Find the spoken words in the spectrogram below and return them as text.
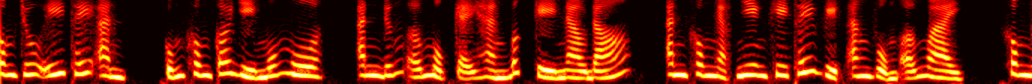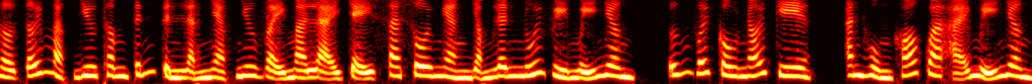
không chú ý thấy anh, cũng không có gì muốn mua, anh đứng ở một kệ hàng bất kỳ nào đó, anh không ngạc nhiên khi thấy việc ăn vụng ở ngoài, không ngờ tới mặt dư thâm tính tình lạnh nhạt như vậy mà lại chạy xa xôi ngàn dặm lên núi vì mỹ nhân, ứng với câu nói kia, anh hùng khó qua ải mỹ nhân,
